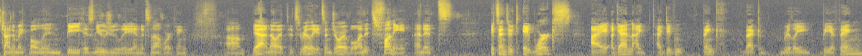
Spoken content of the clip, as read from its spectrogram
trying to make Bolin be his new Zhu Li, and it's not working. Um, yeah, no, it, it's really it's enjoyable and it's funny and it's it's enter- it works. I again, I I didn't think that could really be a thing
